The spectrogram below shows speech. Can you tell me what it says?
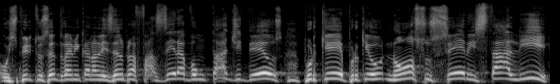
o Espírito Santo vai me canalizando para fazer a vontade de Deus. Por quê? Porque o nosso ser está ali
